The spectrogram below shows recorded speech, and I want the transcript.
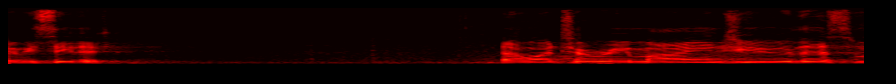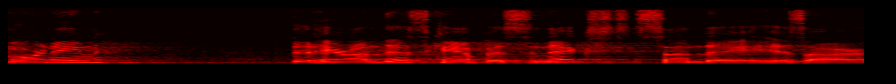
May be seated. I want to remind you this morning that here on this campus, next Sunday is our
